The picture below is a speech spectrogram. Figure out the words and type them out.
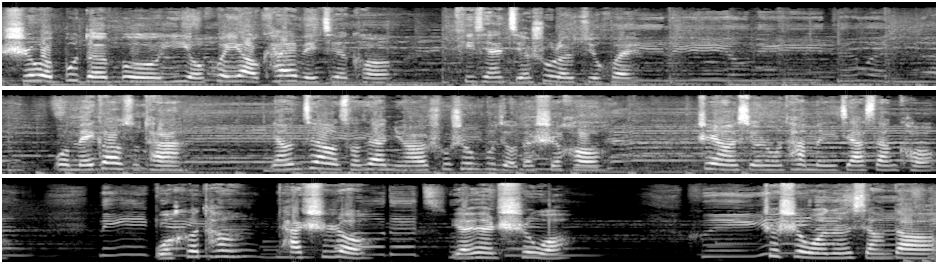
使我不得不以有会要开为借口。提前结束了聚会，我没告诉他，杨绛曾在女儿出生不久的时候，这样形容他们一家三口：我喝汤，他吃肉，圆圆吃我。这是我能想到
